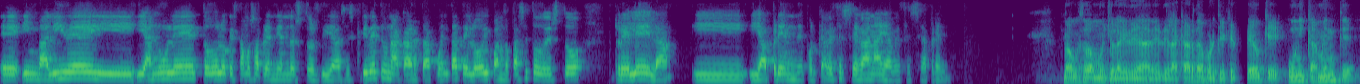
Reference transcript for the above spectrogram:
eh, invalide y, y, anule todo lo que estamos aprendiendo estos días. Escríbete una carta, cuéntatelo y cuando pase todo esto, reléela y, aprende, porque a veces se gana y a veces se aprende. Me ha gustado mucho la idea de, la carta porque creo que únicamente,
